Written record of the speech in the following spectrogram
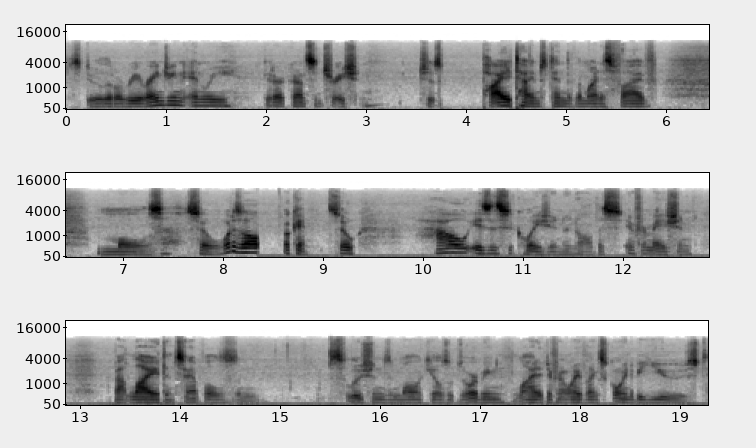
Let's do a little rearranging and we get our concentration, which is pi times 10 to the minus 5 moles. So what is all... Okay, so how is this equation and all this information about light and samples and solutions and molecules absorbing light at different wavelengths going to be used.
